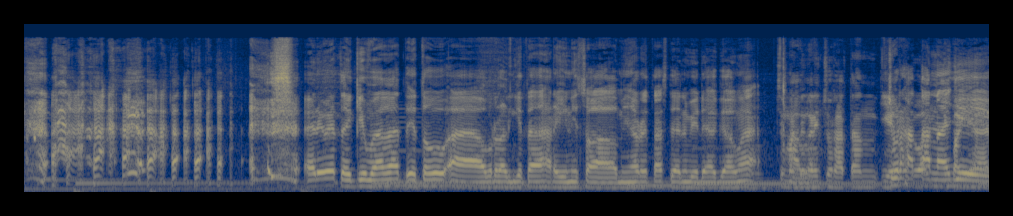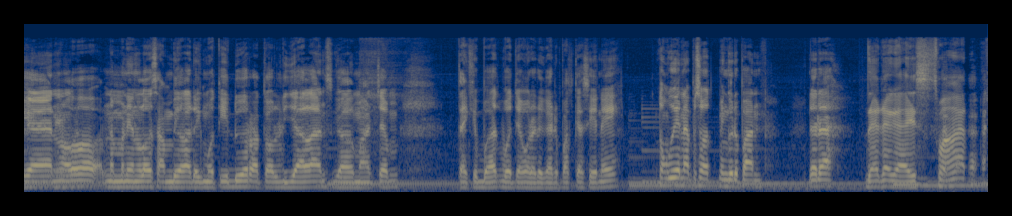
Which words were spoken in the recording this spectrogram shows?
anyway, thank you banget. Itu uh, obrolan kita hari ini soal minoritas dan beda agama. cuma dengerin curhatan Yere curhatan aja ya kan. Lo nemenin lo sambil ada yang mau tidur atau di jalan segala macem. Thank you banget buat yang udah dengerin podcast ini tungguin episode minggu depan. Dadah. Dadah guys. Semangat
